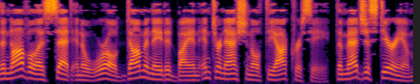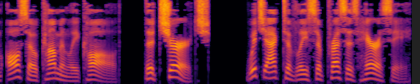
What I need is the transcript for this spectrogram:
The novel is set in a world dominated by an international theocracy, the magisterium also commonly called the Church, which actively suppresses heresy.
